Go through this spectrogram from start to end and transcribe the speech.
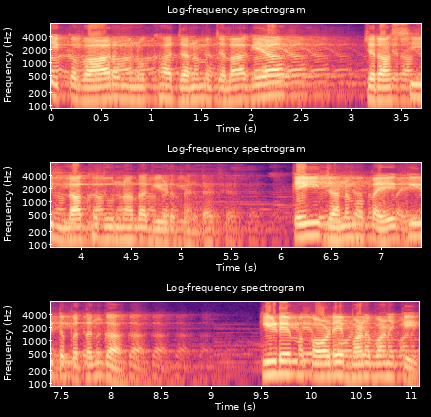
ਇੱਕ ਵਾਰ ਮਨੁੱਖਾ ਜਨਮ ਚਲਾ ਗਿਆ 84 ਲੱਖ ਜੂਨਾਂ ਦਾ ਗੀੜ ਪੈਂਦਾ ਹੈ। ਫਿਰ ਕਈ ਜਨਮ ਭਏ ਕੀਟ ਪਤੰਗਾ ਕੀੜੇ ਮਕੌੜੇ ਬਣ ਬਣ ਕੇ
